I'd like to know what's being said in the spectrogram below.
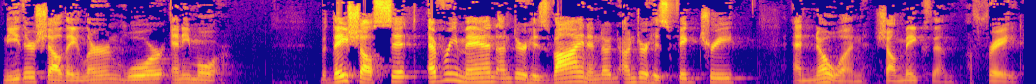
neither shall they learn war any more. But they shall sit every man under his vine and under his fig tree, and no one shall make them afraid.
